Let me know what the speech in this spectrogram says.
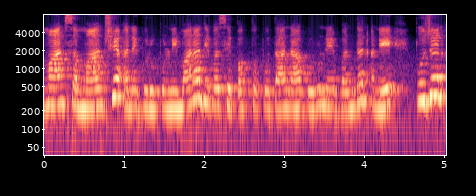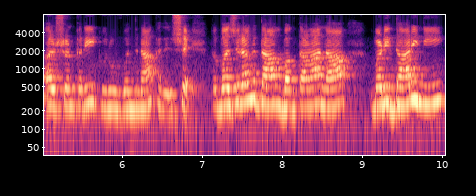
માન સન્માન છે અને ગુરુ પૂર્ણિમાના દિવસે ભક્તો પોતાના ગુરુને વંદન અને પૂજન અર્ચન કરી ગુરુ વંદના કરે છે. તો બજરંગ ધામ બગદાણાના બળીધારીની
